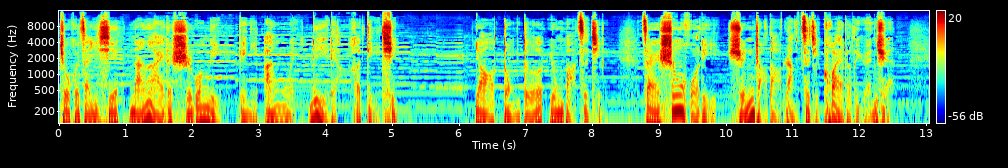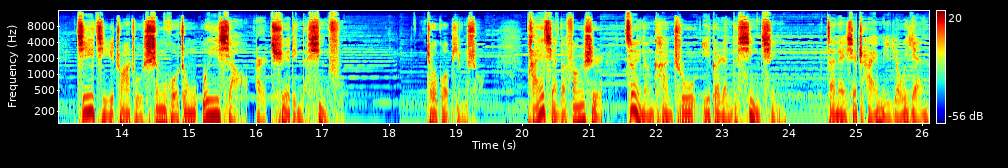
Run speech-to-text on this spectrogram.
就会在一些难挨的时光里给你安慰、力量和底气。要懂得拥抱自己，在生活里寻找到让自己快乐的源泉，积极抓住生活中微小而确定的幸福。周国平说：“排遣的方式最能看出一个人的性情，在那些柴米油盐、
